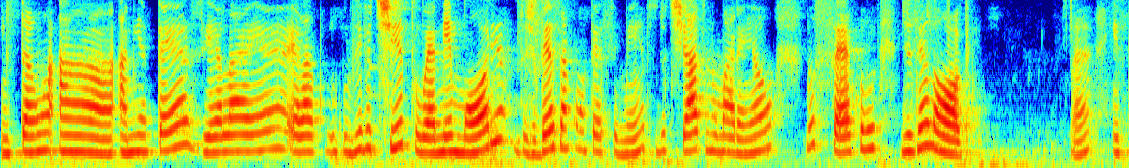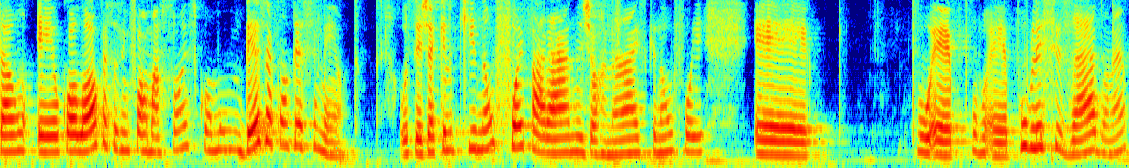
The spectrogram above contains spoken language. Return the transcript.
Então a, a minha tese ela é, ela inclusive o título é Memória dos desacontecimentos do teatro no Maranhão no século XIX. Né? Então eu coloco essas informações como um desacontecimento ou seja, aquilo que não foi parar nos jornais, que não foi é, é, é, publicizado, né?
